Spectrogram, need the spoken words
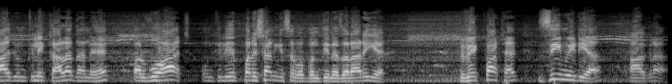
आज उनके लिए काला धन है और वो आज उनके लिए परेशानी के सबब बनती नज़र आ रही है। Vivek Pathak, Zee Media, Agra.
